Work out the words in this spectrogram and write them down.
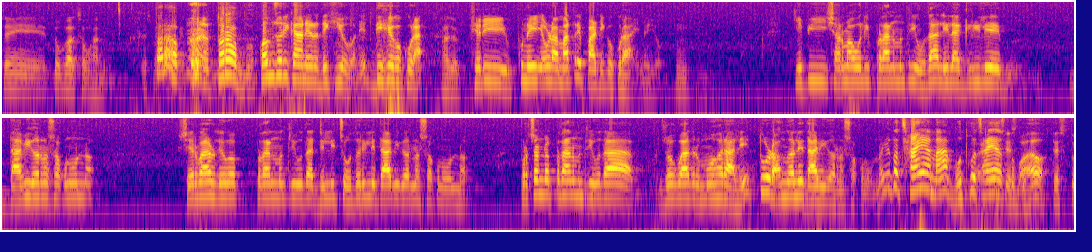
चाहिँ त्यो गर्छौँ हामी। तर तर कमजोरी कहाँनिर देखियो भने देखेको कुरा हजुर। फेरि कुनै एउटा मात्रै पार्टीको कुरा होइन यो। केपी शर्मा ओली प्रधानमन्त्री हुँदा लीला गिरीले दाबी गर्न सक्नुहुन्न। शेरबहादुर देव प्रधानमन्त्री हुँदा दिल्ली चौधरीले दाबी गर्न सक्नुहुन्न। प्रचण्ड प्रधानमन्त्री हुँदा जोगबहादुर मोहराले त्यो ढङ्गले दाबी गर्न सक्नुहुन्न। यो त छायामा भूतको छाया जस्तो भयो। त्यस्तो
